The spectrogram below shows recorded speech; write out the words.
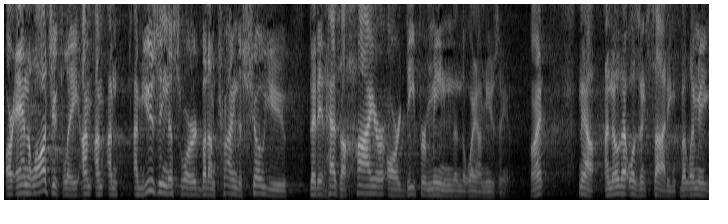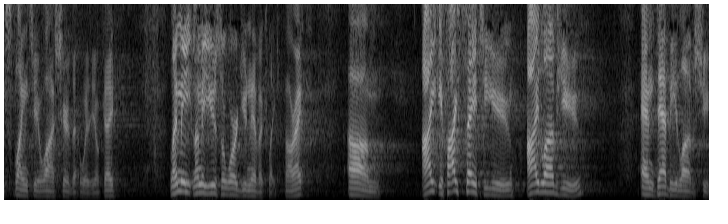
Or analogically, I'm, I'm, I'm using this word, but I'm trying to show you that it has a higher or deeper meaning than the way I'm using it. All right? Now, I know that wasn't exciting, but let me explain to you why I shared that with you, okay? Let me, let me use the word univocally, all right? Um, I, if I say to you, I love you, and Debbie loves you,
